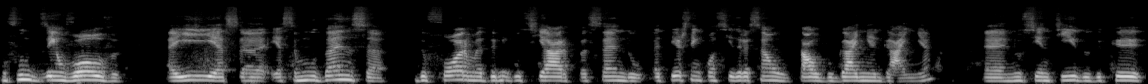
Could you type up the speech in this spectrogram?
no fundo, desenvolve aí essa, essa mudança de forma de negociar, passando a ter-se em consideração o tal do ganha-ganha, uh, no sentido de que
